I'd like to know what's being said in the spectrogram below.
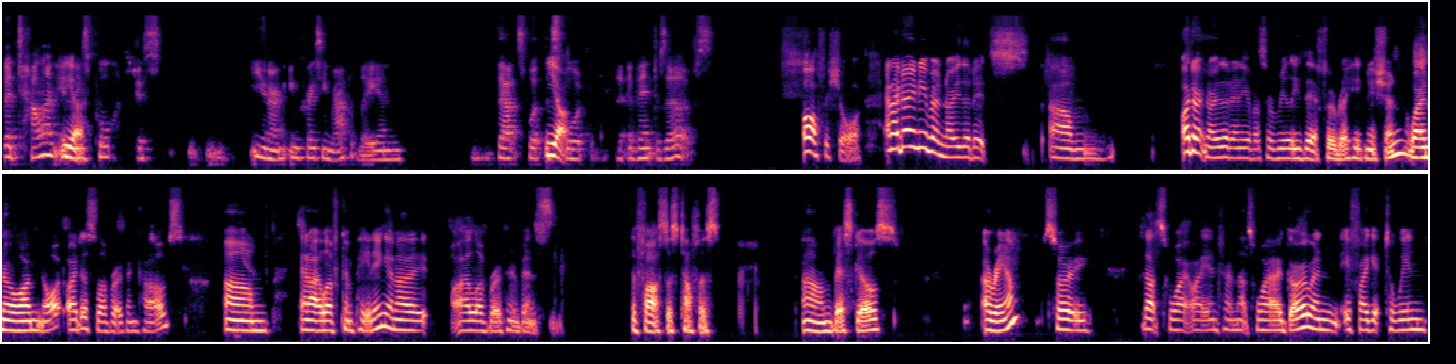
the talent in yeah. this pool is just you know increasing rapidly and that's what the yeah. sport the event deserves. Oh, for sure. And I don't even know that it's um I don't know that any of us are really there for recognition. Well, I know I'm not. I just love roping calves. Um yeah. and I love competing and I I love roping events the fastest, toughest, um, best girls around. So that's why I enter and that's why I go. And if I get to win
